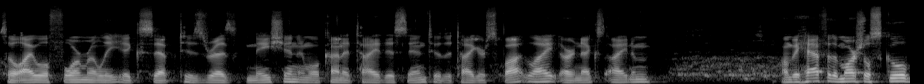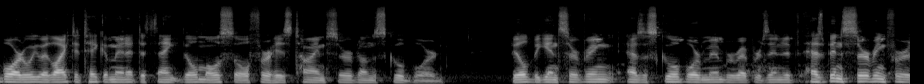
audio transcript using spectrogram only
so I will formally accept his resignation, and we'll kind of tie this into the Tiger Spotlight, our next item. On behalf of the Marshall School Board, we would like to take a minute to thank Bill Mulso for his time served on the school board. Bill began serving as a school board member representative, has been serving for,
